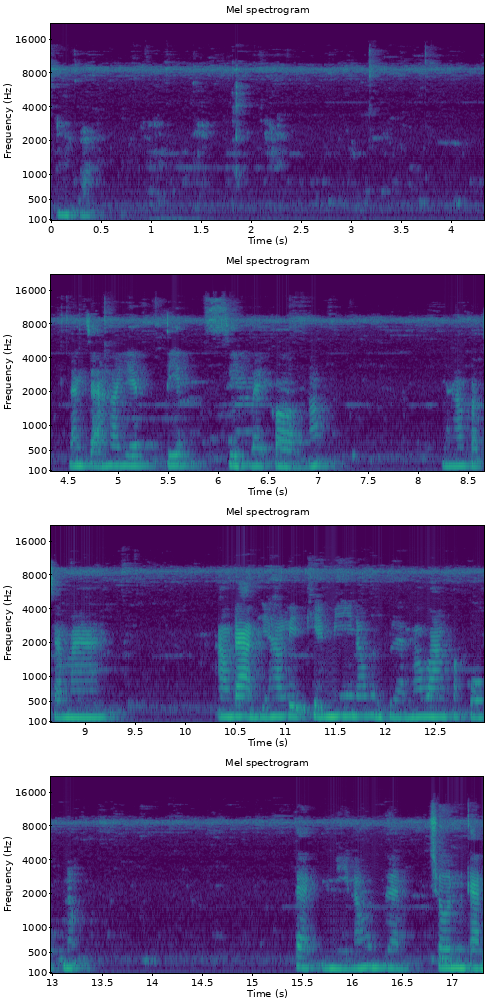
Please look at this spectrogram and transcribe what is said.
นี่จ้ะ หลังจากเขาเย็บติดสิบไปก่อนเนาะแล้วเขาก็จะมาเอาด้านที่เขารีดเคมีเนาะเพื่อนๆมาวางประกบเนาะแตกอย่างนี้เนาะเพื่อนๆชนกัน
